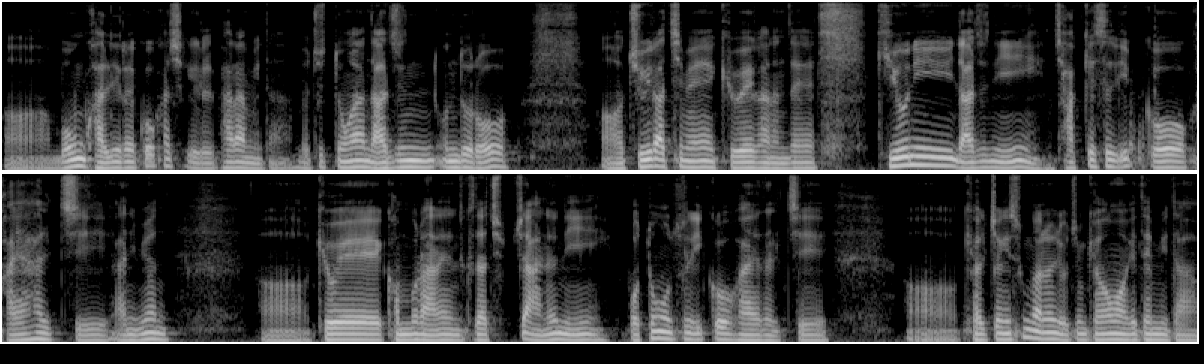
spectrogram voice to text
어, 몸 관리를 꼭 하시길 바랍니다. 몇주 동안 낮은 온도로 어, 주일 아침에 교회 가는데 기온이 낮으니 자켓을 입고 가야 할지 아니면 어, 교회 건물 안에는 그다지 춥지 않으니 보통 옷을 입고 가야 될지 어, 결정의 순간을 요즘 경험하게 됩니다.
